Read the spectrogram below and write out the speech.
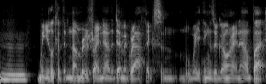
Mhm. when you look at the numbers right now, the demographics and the way things are going right now. But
